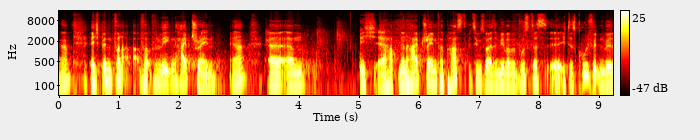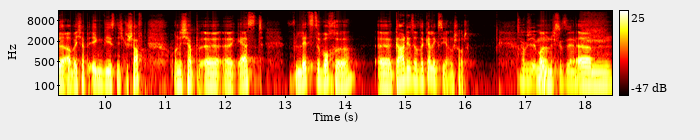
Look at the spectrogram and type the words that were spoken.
Ja? Ich bin von, von wegen Hype Train. Ja? Äh, ähm, ich äh, habe einen Hype Train verpasst, beziehungsweise mir war bewusst, dass äh, ich das cool finden würde, aber ich habe irgendwie es nicht geschafft. Und ich habe äh, äh, erst letzte Woche äh, Guardians of the Galaxy angeschaut. Habe ich immer und, noch nicht gesehen. Ähm,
